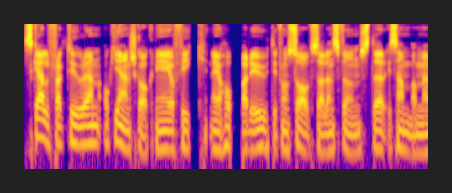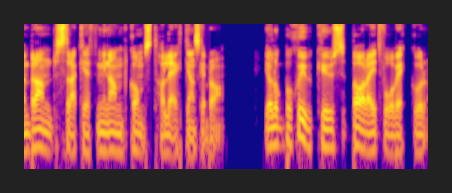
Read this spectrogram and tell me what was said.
Skallfrakturen och hjärnskakningen jag fick när jag hoppade ut ifrån sovsalens fönster i samband med en brand strax efter min ankomst har läkt ganska bra. Jag låg på sjukhus bara i två veckor.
